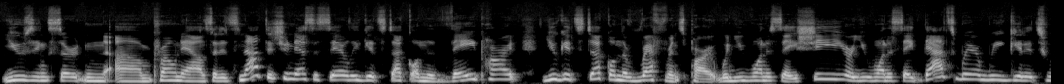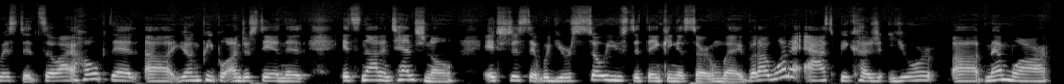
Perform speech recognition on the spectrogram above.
using certain um, pronouns, that it's not that you necessarily get stuck on the they part, you get stuck on the reference part when you want to say she or you want to say that's where we get it twisted. So I hope that uh, young people understand that it's not intentional. It's just that when you're so used to thinking a certain way. But I want to ask because your uh, memoir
